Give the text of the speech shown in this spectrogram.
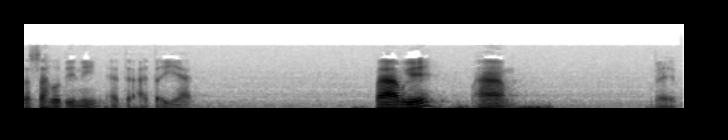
tasahud ini Atau atayat Paham ya? Paham. Baik.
